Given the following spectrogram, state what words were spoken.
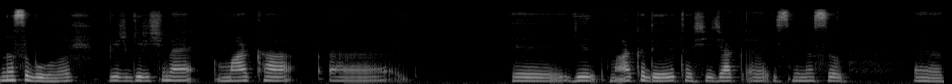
nasıl bulunur? Bir girişime marka marka değeri taşıyacak e, ismi nasıl e,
